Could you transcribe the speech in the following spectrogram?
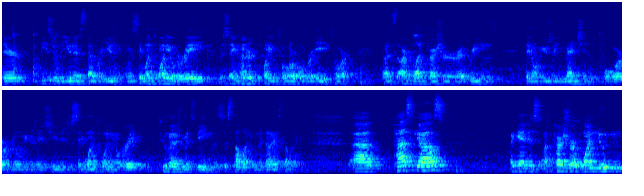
these are the units that we're using. When we say 120 over 80, we're saying 120 torr over 80 torr. That's our blood pressure readings. They don't usually mention torr or millimeters Hg, they just say 120 over 80. Two measurements being the systolic and the diastolic. Uh, pascals, again, is a pressure of one Newton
